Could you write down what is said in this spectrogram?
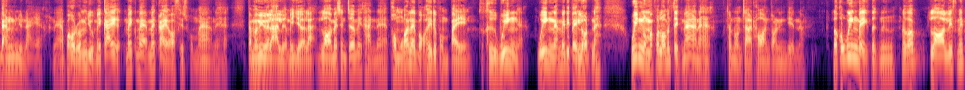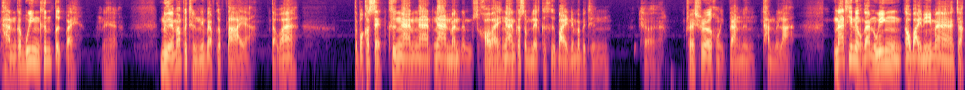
แบงค์มันอยู่ไหนอะนะปรากฏว่ามันอยู่ไม่ใกล้ไม่ไม่ไม่ไกลออฟฟิศผมมากนะฮะแต่มันมีเวลาเหลือไม่เยอะละรอ messenger ไม่ทันแน่ผมก็เลยบอกให้เดี๋ยวผมไปเองก็คือวิ่งอะวิ่งนะไม่ได้ไปรถนะวิ่งลงมาเพราะรถมันติดมากนะฮะถนนสาทรตอนเย็นๆนะแล้วก็วิ่งไปอีกตึกนึงแล้วก็รอลิฟต์ไม่ทันก็วิ่งขึ้นตึกไปนะฮะ เหนื่อยมากไปถึงนี่แบบเกือบตายอะ แต่ว่า แต่พอก็เสร็จคืองานงานงานมันขอไปงานก็สำเร็จก็คือใบนี้มาไปถึงเอ่อ treasurer ของอีกแบงค์หนึ่งทันเวลา หน้าที่หนึ่งของการวิ่งเอาใบนี้มาจาก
